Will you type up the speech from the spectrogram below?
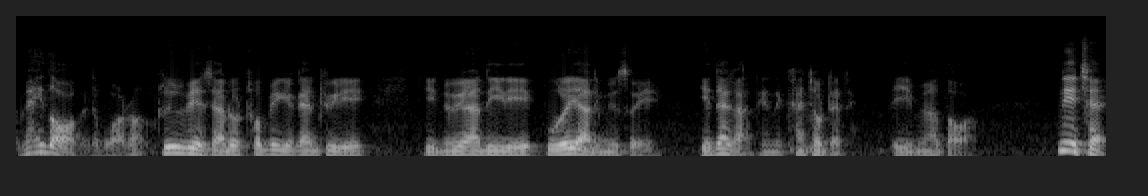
အများကြီးတော့အောင်ပဲတဘောတော့အထူးဖြင့်ဆရာတို့ tropical country တွေဒီနွေရာသီတွေပူရရာသီမျိုးဆိုရင်ရေတက်ကတင်းခန်းချုပ်တက်တယ်အရေမြမတော့အောင်နှစ်ချက်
